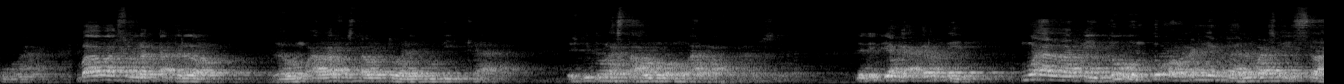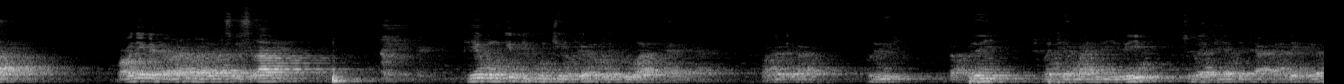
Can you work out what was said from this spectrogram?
uang. Bawa surat kadelok. Lalu mu'alaf tahun 2003 Terus itulah tahun mau mu'alaf harusnya Jadi dia nggak ngerti. Mu'alaf itu untuk orang yang baru masuk Islam. Pokoknya ada orang baru masuk Islam Dia mungkin dikucilkan oleh keluarganya. Maka kita beri Kita beri supaya dia mandiri Supaya dia tidak balik ke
